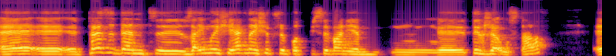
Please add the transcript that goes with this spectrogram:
E, e, prezydent y, zajmuje się jak najszybszym podpisywaniem mm, y, tychże ustaw. E,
